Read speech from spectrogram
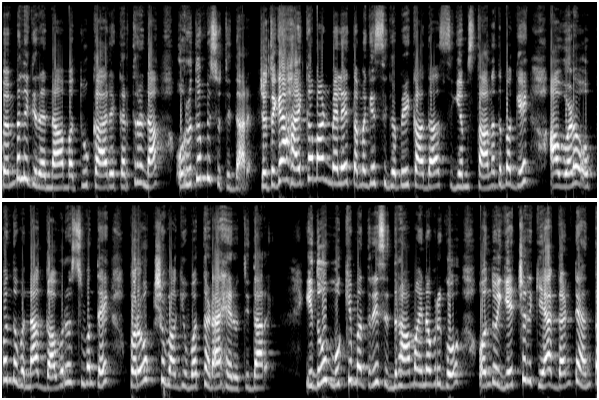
ಬೆಂಬಲಿಗರನ್ನ ಮತ್ತು ಕಾರ್ಯಕರ್ತರನ್ನ ಹುರಿದುಂಬಿಸುತ್ತಿದ್ದಾರೆ ಜೊತೆಗೆ ಹೈಕಮಾಂಡ್ ಮೇಲೆ ತಮಗೆ ಸಿಗಬೇಕಾದ ಸಿಎಂ ಸ್ಥಾನದ ಬಗ್ಗೆ ಆ ಒಳ ಒಪ್ಪಂದವನ್ನ ಗೌರವಿಸುವಂತೆ ಪರೋಕ್ಷವಾಗಿ ಒತ್ತಡ ಹೇರುತ್ತಿದ್ದಾರೆ. ಇದು ಮುಖ್ಯಮಂತ್ರಿ ಸಿದ್ದರಾಮಯ್ಯನವರಿಗೂ ಒಂದು ಎಚ್ಚರಿಕೆಯ ಗಂಟೆ ಅಂತ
